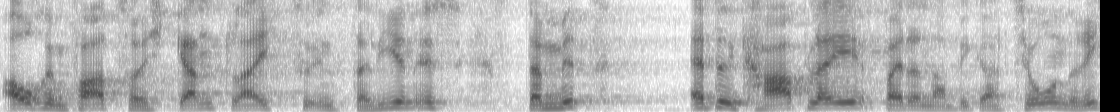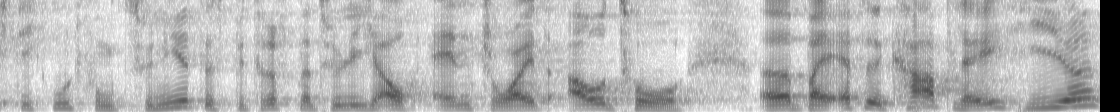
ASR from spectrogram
auch im Fahrzeug ganz leicht zu installieren ist, damit Apple CarPlay bei der Navigation richtig gut funktioniert. Das betrifft natürlich auch Android Auto. Äh, bei Apple CarPlay hier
